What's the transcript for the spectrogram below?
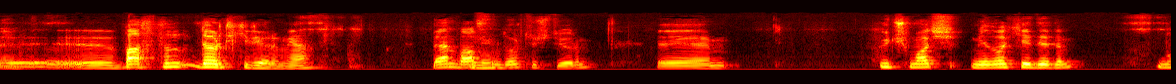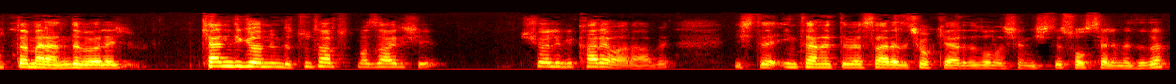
Evet. ee, Boston 4-2 diyorum ya. Ben Boston Yine. 4-3 diyorum. 3 maç Milwaukee'ye dedim. Muhtemelen de böyle kendi gönlümde tutar tutmaz ayrı şey. Şöyle bir kare var abi. İşte internette vesairede çok yerde dolaşan işte sosyal medyada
